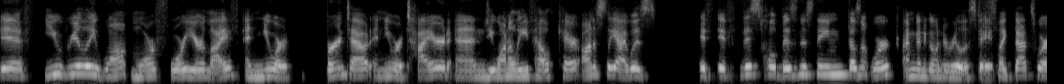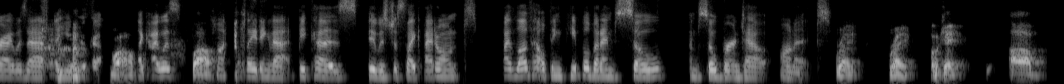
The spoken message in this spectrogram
if you really want more for your life and you are burnt out and you are tired and you want to leave healthcare, honestly, I was if if this whole business thing doesn't work, I'm going to go into real estate. Like that's where I was at a year ago. wow. Like I was wow. contemplating that because it was just like I don't I love helping people, but I'm so I'm so burnt out on it. Right. Right. Okay. Um,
